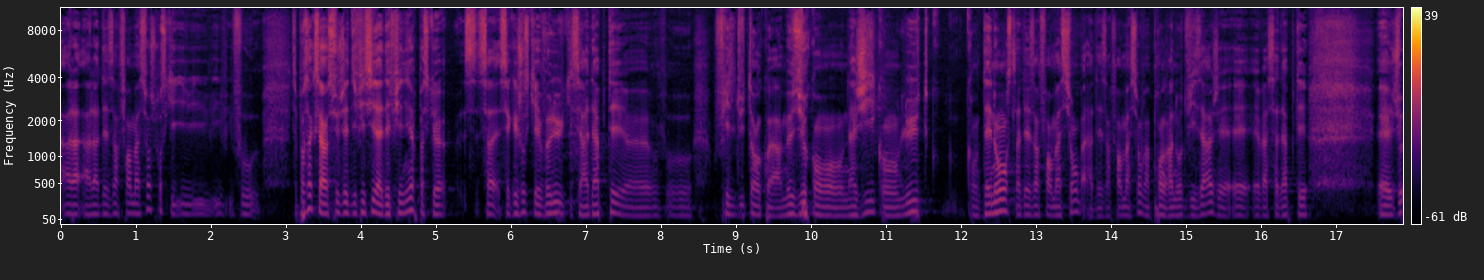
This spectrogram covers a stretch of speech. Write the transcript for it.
à, la, désinformation, je pense qu'il faut. C'est pour ça que c'est un sujet difficile à définir parce que c'est quelque chose qui évolue, qui s'est adapté euh, au, fil du temps. À mesure qu'on agit, qu'on lutte, qu'on dénonce la désinformation, bah, la désinformation va prendre un autre visage et, va s'adapter. Je,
